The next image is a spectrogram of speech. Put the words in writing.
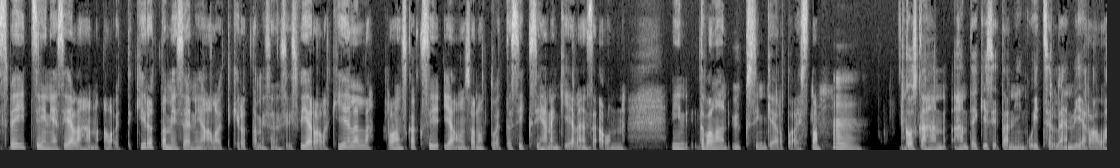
Sveitsiin ja siellä hän aloitti kirjoittamisen ja aloitti kirjoittamisen siis vieraalla kielellä ranskaksi ja on sanottu, että siksi hänen kielensä on niin tavallaan yksinkertaista, mm. koska hän, hän teki sitä niin kuin itselleen vieraalla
